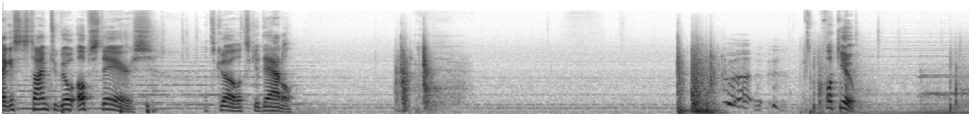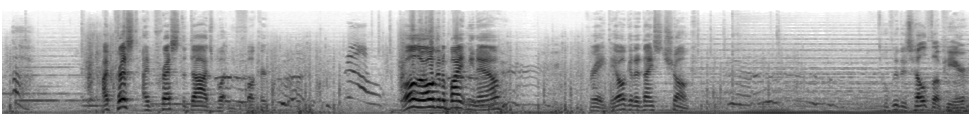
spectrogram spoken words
I guess it's time to go upstairs. Let's go. Let's skedaddle. Fuck you. I pressed I pressed the dodge button, you fucker. Well, they're all gonna bite me now. Great, they all get a nice chunk. Hopefully there's health up here.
